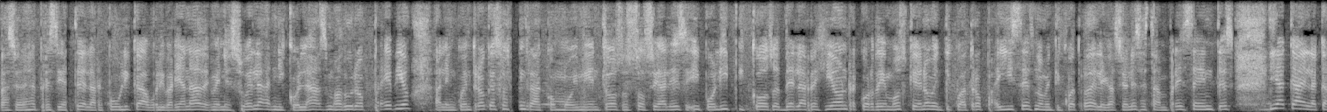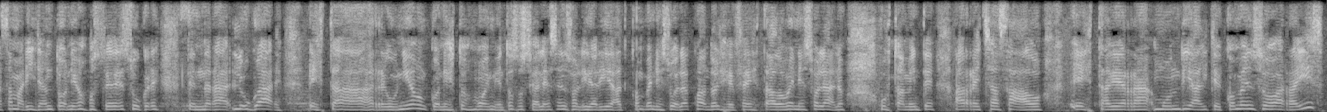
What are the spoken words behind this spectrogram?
declaraciones del presidente de la República Bolivariana de Venezuela, Nicolás Maduro, previo al encuentro que sostendrá con movimientos sociales y políticos de la región. Recordemos que 94 países, 94 delegaciones están presentes y acá en la Casa Amarilla Antonio José de Sucre tendrá lugar esta reunión con estos movimientos sociales en solidaridad con Venezuela cuando el jefe de Estado venezolano justamente ha rechazado esta guerra mundial que comenzó a raíz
